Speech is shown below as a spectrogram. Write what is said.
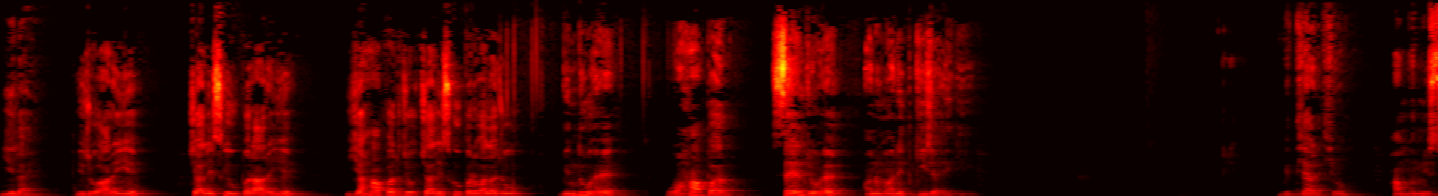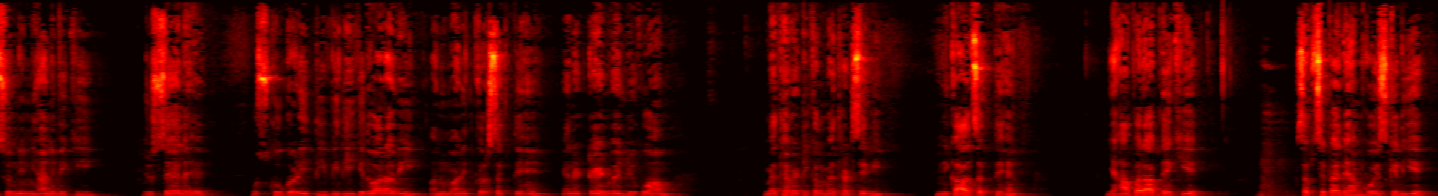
ये लाइन, ये जो आ रही है चालीस के ऊपर आ रही है। यहाँ पर जो चालीस के ऊपर वाला जो बिंदु है, वहाँ पर सेल जो है अनुमानित की जाएगी। विद्यार्थियों, हम उन्नीस सौ निन्यानवे की जो सेल है, उसको गणितीय विधि के द्वारा भी अनुमानित कर सकते हैं। यानी ट्रेंड वैल्यू को हम मैथमेटिकल मेथड से भी निकाल सकते हैं। यहाँ पर आप देखिए, सबसे पहले हमको इसके लिए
